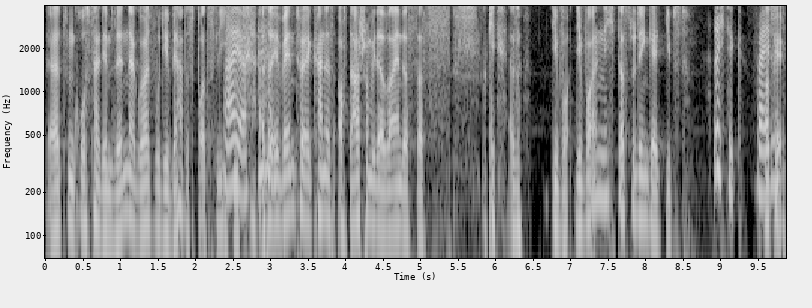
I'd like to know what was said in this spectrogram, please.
äh, zum Großteil dem Sender gehört, wo die Werbespots liefen. Ah, ja. Also eventuell kann es auch da schon wieder sein, dass das, okay, also die, die wollen nicht, dass du denen Geld gibst. Richtig, weil Okay.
